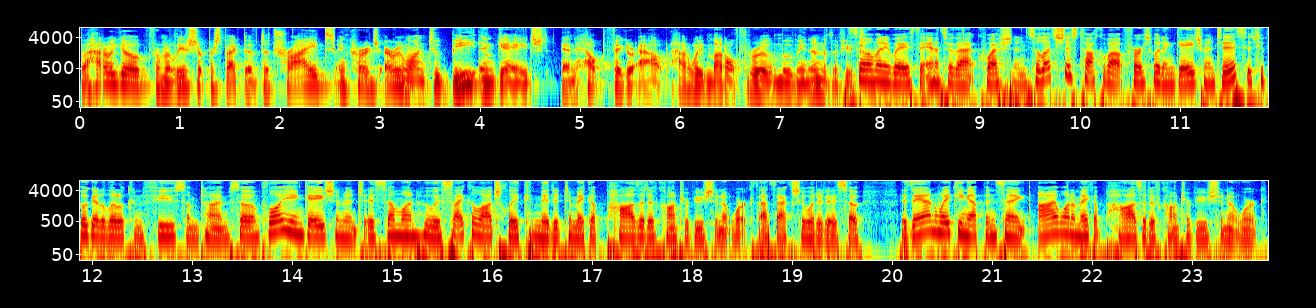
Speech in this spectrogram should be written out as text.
But how do we go from a leadership perspective to try to encourage everyone to be engaged and help figure out how do we muddle through moving into the future? So many ways to answer that question. So let's just talk about first what engagement is, because people get a little confused sometimes. So employee engagement is someone who is psychologically committed to make a positive contribution at work. That's actually what it is. So is Ann waking up and saying, I want to make a positive contribution at work?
